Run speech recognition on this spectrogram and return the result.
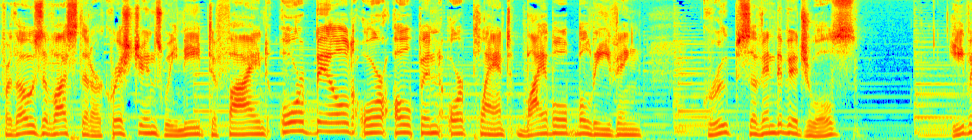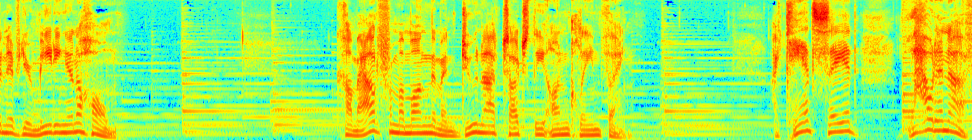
For those of us that are Christians, we need to find or build or open or plant Bible believing groups of individuals, even if you're meeting in a home. Come out from among them and do not touch the unclean thing. I can't say it loud enough.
